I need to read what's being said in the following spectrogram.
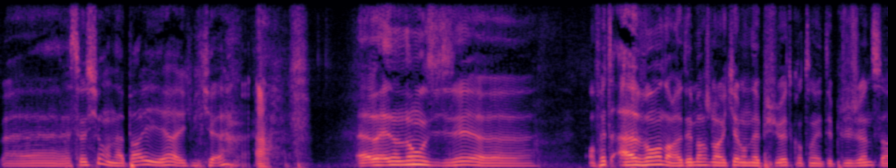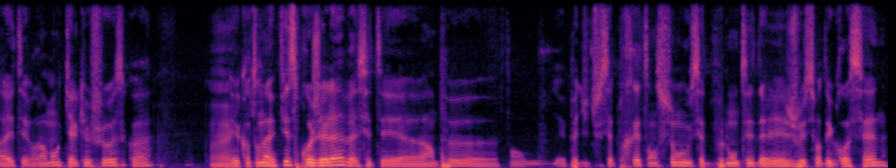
Bah, ça aussi, on en a parlé hier avec Mika. Ah. Euh, ouais, non, non, on se disait. euh, En fait, avant, dans la démarche dans laquelle on a pu être quand on était plus jeune, ça aurait été vraiment quelque chose, quoi. Et quand on avait fait ce projet-là, bah, c'était euh, un peu. euh, il n'y avait pas du tout cette prétention ou cette volonté d'aller jouer sur des grosses scènes.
